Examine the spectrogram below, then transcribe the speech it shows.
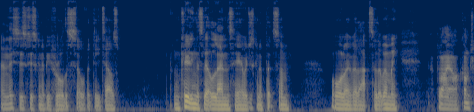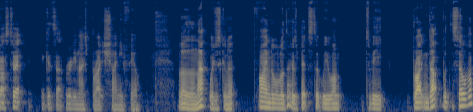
And this is just going to be for all the silver details, including this little lens here. We're just going to put some all over that so that when we apply our contrast to it, it gets that really nice bright shiny feel. Other than that, we're just going to find all of those bits that we want to be brightened up with the silver,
